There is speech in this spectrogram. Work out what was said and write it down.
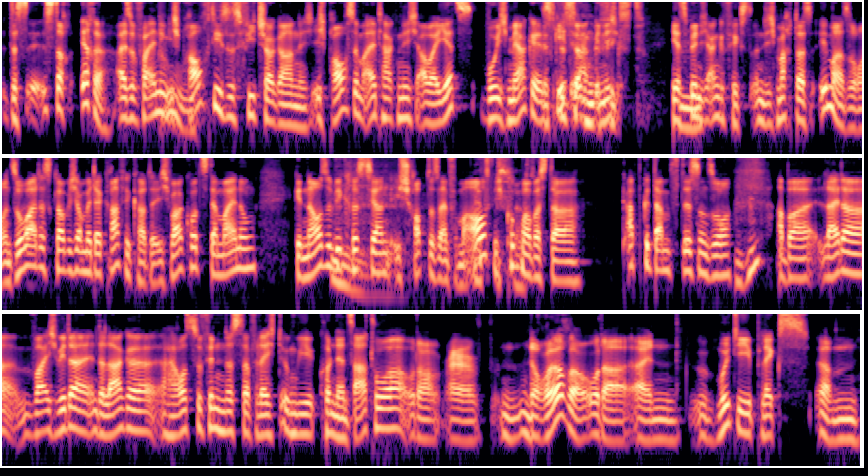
das ist doch irre. Also vor allen Dingen, ich brauche dieses Feature gar nicht. Ich brauche es im Alltag nicht. Aber jetzt, wo ich merke, es jetzt geht irgendwie nicht, Jetzt mhm. bin ich angefixt und ich mache das immer so. Und so war das, glaube ich, auch mit der Grafikkarte. Ich war kurz der Meinung, genauso wie mhm. Christian, ich schraube das einfach mal auf, ich guck mal, was da abgedampft ist und so. Mhm. Aber leider war ich weder in der Lage herauszufinden, dass da vielleicht irgendwie Kondensator oder äh, eine Röhre oder ein Multiplex ähm,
